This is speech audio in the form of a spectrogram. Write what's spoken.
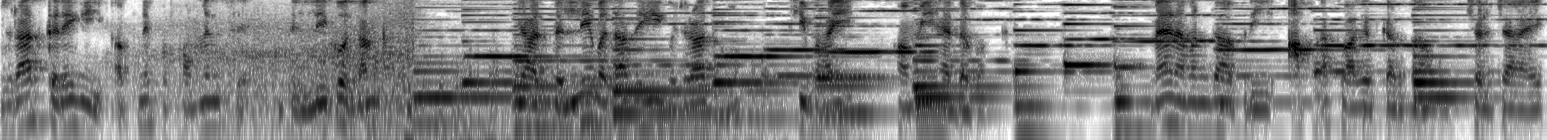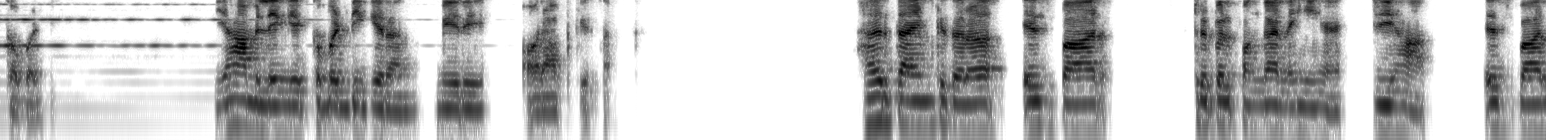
गुजरात करेगी अपने परफॉर्मेंस से, दिल्ली को दंग या दिल्ली बता देगी गुजरात को कि भाई, हम ही है दबंग। मैं नमन गाबरी आपका स्वागत करता हूँ चर्चा है कबड्डी। यहाँ मिलेंगे कबड्डी के रंग मेरे और आपके संग। हर टाइम की तरह इस बार ट्रिपल पंगा नहीं है। जी हाँ इस बार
